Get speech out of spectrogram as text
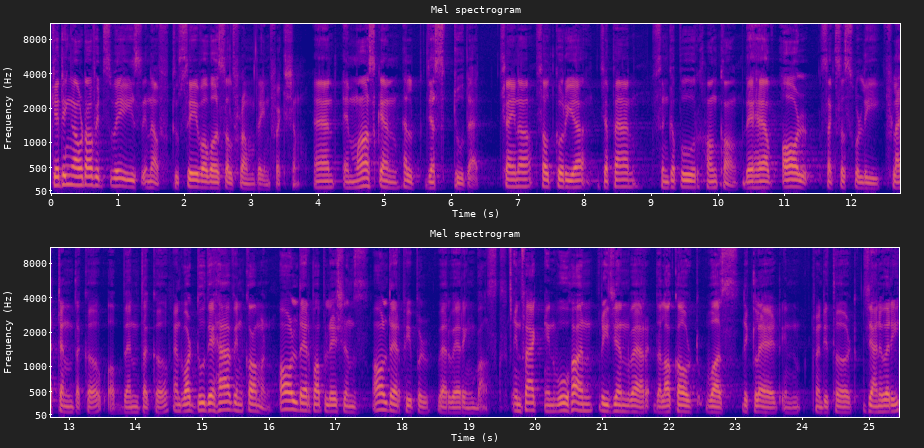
Getting out of its way is enough to save ourselves from the infection. And a mask can help just do that. China, South Korea, Japan, Singapore, Hong Kong, they have all successfully flatten the curve or bend the curve. And what do they have in common? All their populations, all their people were wearing masks. In fact, in Wuhan region where the lockout was declared in 23rd January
